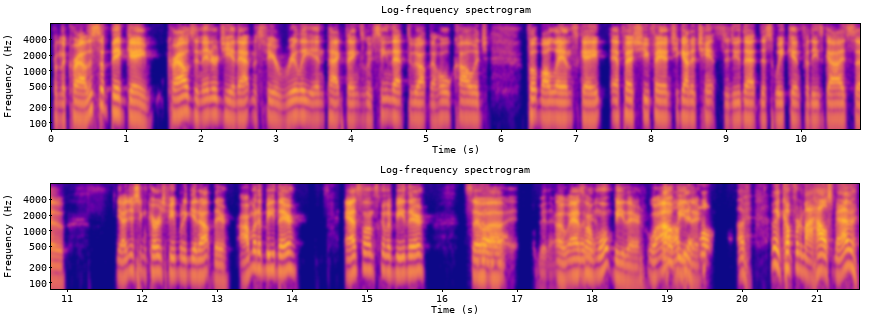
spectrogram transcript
from the crowd. This is a big game crowds and energy and atmosphere really impact things. We've seen that throughout the whole college football landscape. FSU fans, you got a chance to do that this weekend for these guys. So, yeah, I just encourage people to get out there. I'm going to be there. Aslan's going to be there. So, no, uh, be there. oh, Aslan oh, yeah. won't be there. Well, I'll, I'll be, be there. I'll, I'm, I'm in comfort of my house, man. I haven't,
